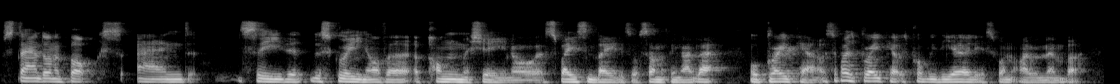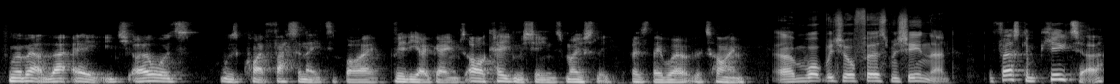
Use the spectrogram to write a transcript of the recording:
stand on a box and see the, the screen of a, a Pong machine or a Space Invaders or something like that, or Breakout. I suppose Breakout was probably the earliest one I remember. From about that age, I always was quite fascinated by video games, arcade machines mostly, as they were at the time. Um, what was your first machine then? The first computer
